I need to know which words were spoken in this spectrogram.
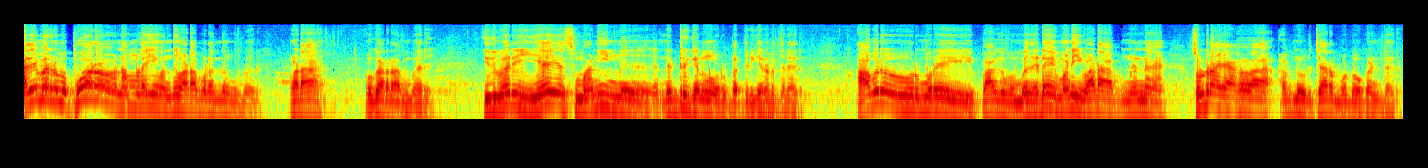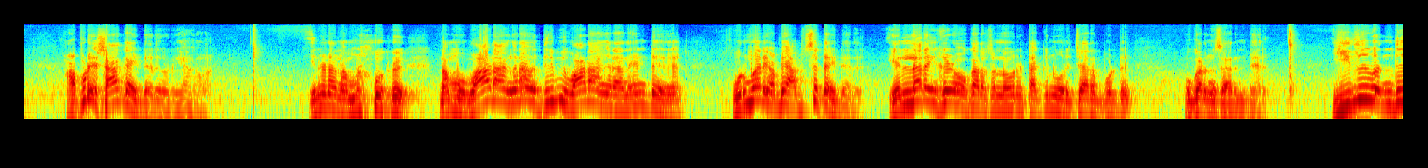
அதே மாதிரி நம்ம போகிறோம் நம்மளையும் வந்து வாடா படம் தான் கூப்பிடுவார். வாடா உட்கார்றாம்பாரு இது மாதிரி ஏஎஸ் மணின்னு நெற்றிக்கண்ணன் ஒரு பத்திரிக்கை நடத்துகிறாரு அவர் ஒரு முறை பார்க்க போகும்போது டேய் மணி வாடா அப்படின்னு சொல்கிறா யாகவா அப்படின்னு ஒரு சேரை போட்டு உட்காந்துட்டார் அப்படியே ஷாக் ஆகிட்டார் அவர் யாகவா. என்னடா நம்ம ஒரு நம்ம வாடாங்கிறான் அவன் திருப்பி வாடாங்கிறானேன்ட்டு ஒரு மாதிரி அப்படியே அப்செட் ஆகிட்டார் எல்லாரையும் கீழே உட்கார சொன்னவர் டக்குன்னு ஒரு சேரை போட்டு உட்காருங்க சார்ன்ட்டார். இது வந்து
